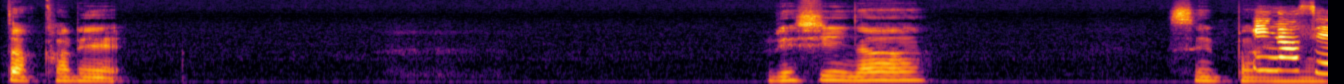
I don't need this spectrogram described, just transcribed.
たカレー。嬉しいな先輩も先輩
